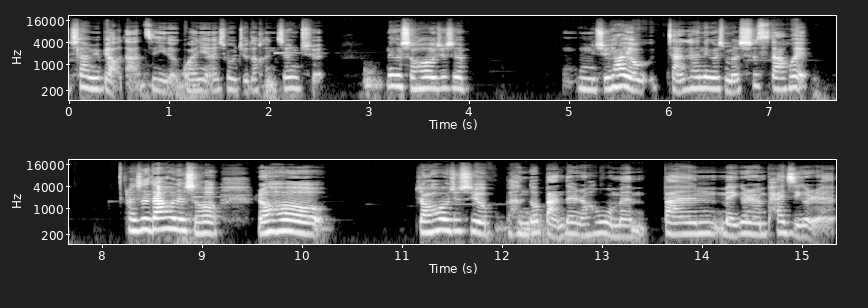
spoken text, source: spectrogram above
善于表达自己的观点，而且我觉得很正确。那个时候就是。嗯，学校有展开那个什么诗词大会，诗词大会的时候，然后，然后就是有很多板凳，然后我们班每个人派几个人，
